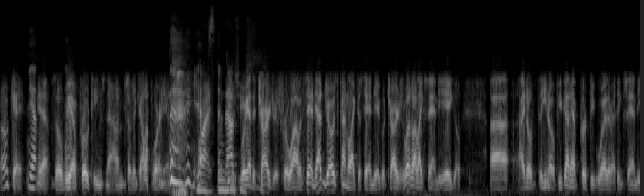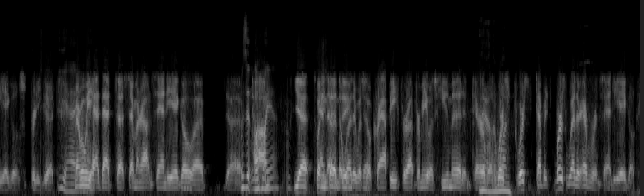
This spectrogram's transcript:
Okay. Yeah. Yeah. So we have pro teams now in Southern California. yes, right. But now she's. we had the Chargers for a while, but San I always kind of like the San Diego Chargers. Well, I like San Diego. Uh, I don't, you know, if you've got to have perfect weather, I think San Diego's pretty good. Yeah, Remember we had that uh, seminar out in San Diego. Uh, uh, Was it in La Jolla? yeah, And, 2013. and the weather was yeah. so crappy for uh, for me. It was humid and terrible. Yeah, the the worst one- worst temperature, worst weather ever in San Diego.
